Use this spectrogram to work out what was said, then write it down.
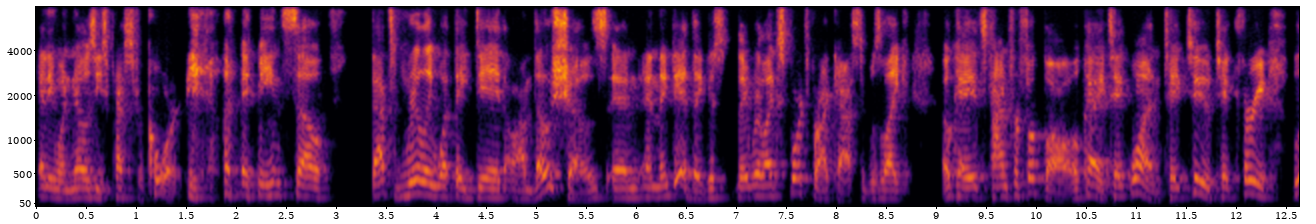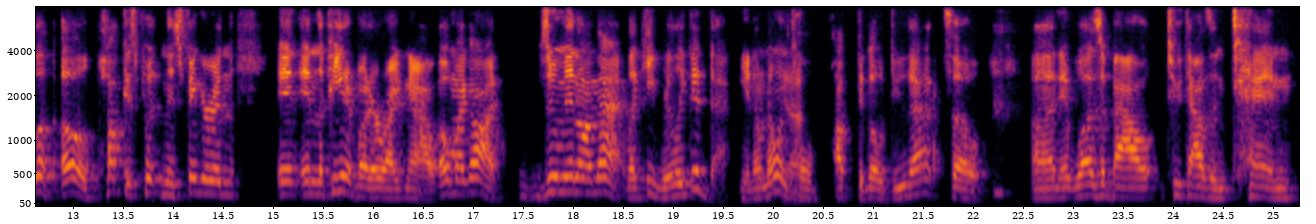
anyone knows he's pressed record. You know what I mean? So that's really what they did on those shows and and they did they just they were like sports broadcast it was like okay it's time for football okay take one take two take three look oh puck is putting his finger in in in the peanut butter right now. Oh my god zoom in on that. Like he really did that you know no one Yeah. told puck to go do that. So uh, and it was about 2010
